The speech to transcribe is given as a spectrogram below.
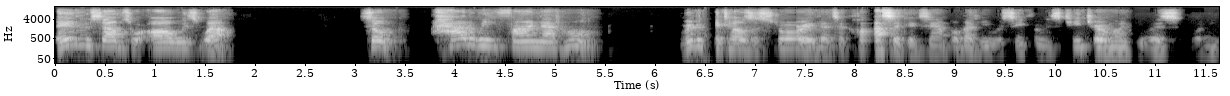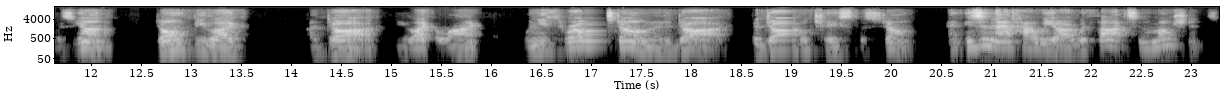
They themselves were always well. So, how do we find that home? Rinpoche tells a story that's a classic example that he received from his teacher when he was when he was young. Don't be like a dog, be like a lion. When you throw a stone at a dog, the dog will chase the stone. And isn't that how we are with thoughts and emotions?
